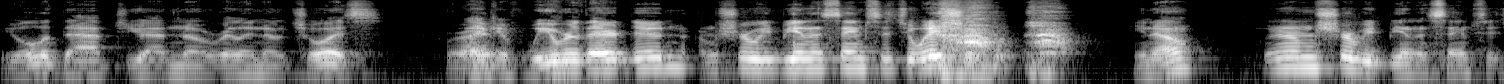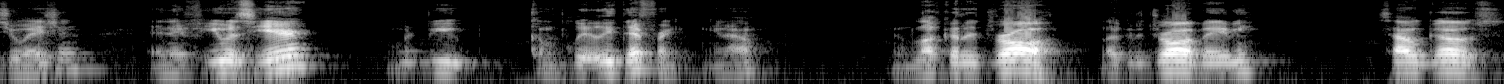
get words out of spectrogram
You'll adapt. You have no really no choice. Right? Like, if we were there, dude, I'm sure we'd be in the same situation. you know? I'm sure we'd be in the same situation. And if he was here, it would be completely different, you know? Luck of the draw. Luck of the draw, baby. That's how it goes.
